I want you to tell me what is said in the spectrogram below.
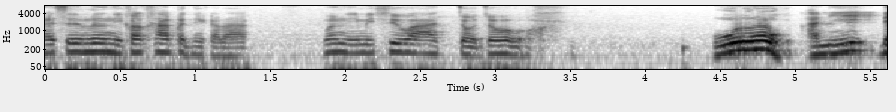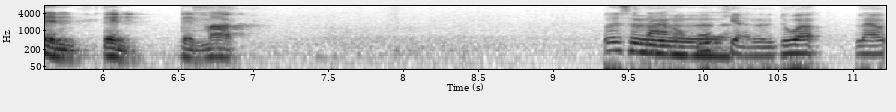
ลายเส้นเรื่องนี้ค่อนข้างเป็นเอกลักษณ์เรื่องนี้มีชื่อว่าโจโจ อู้อันนี้เด่นเด่นเด่นมาก ด้วยสไตล์ของเออผู้เขียนเลยด้วยแล้ว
